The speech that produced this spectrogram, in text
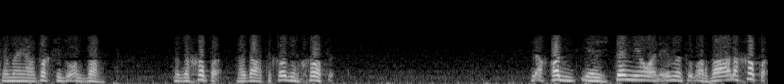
كما يعتقد البعض. هذا خطأ هذا اعتقاد خاطئ. لقد يجتمع الأئمة الأربعة على خطأ.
